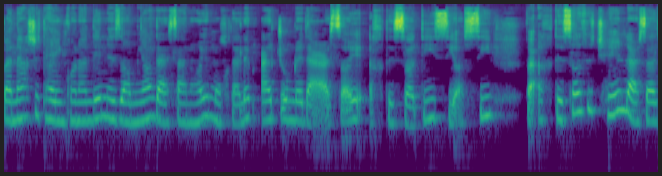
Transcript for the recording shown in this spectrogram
و نقش تعیین کننده نظامیان در های مختلف از جمله در عرصه‌های اقتصادی، سیاسی و اختصاص 40 درصد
